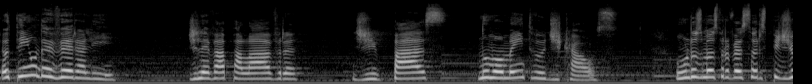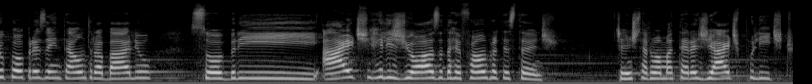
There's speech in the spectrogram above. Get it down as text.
eu tenho um dever ali de levar a palavra de paz no momento de caos. Um dos meus professores pediu para eu apresentar um trabalho sobre arte religiosa da reforma protestante. A gente está numa matéria de arte política.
